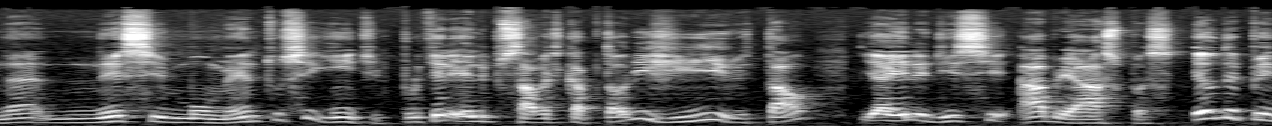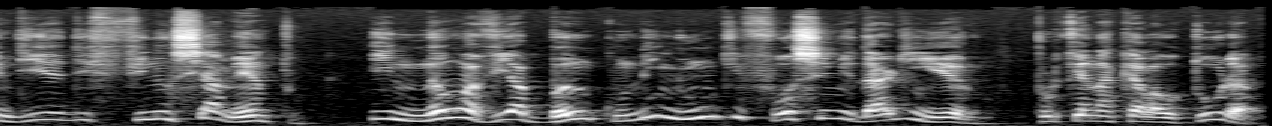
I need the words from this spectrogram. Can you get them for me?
né, nesse momento o seguinte: porque ele, ele precisava de capital de giro e tal. E aí ele disse: abre aspas, eu dependia de financiamento e não havia banco nenhum que fosse me dar dinheiro. Porque naquela altura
